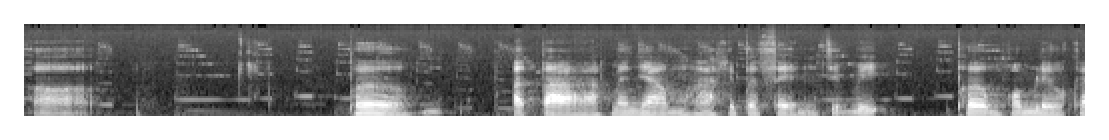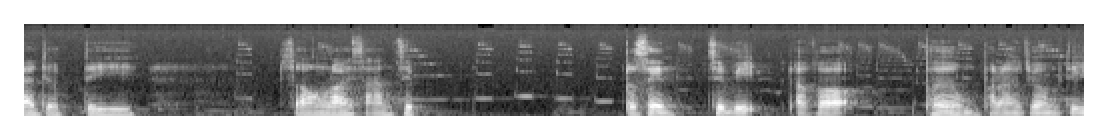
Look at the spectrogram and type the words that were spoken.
เอ่อเพิ่มอัตราแม่นยำ 50% 10 วิ เพิ่มความเร็วการโจมตี 230% 10 วิ แล้วก็เพิ่มพลังโจมตี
